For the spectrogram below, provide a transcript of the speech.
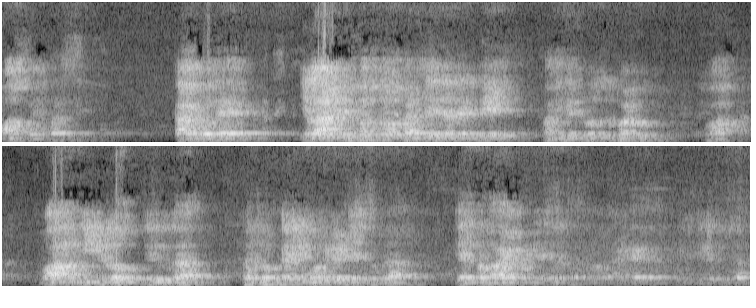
మోసపోయిన పరిస్థితి. కాకపోతే ఇలాంటి విపత్తులో పనిచేయాలంటే పదిహేను రోజుల పాటు వారు నీటిలో తెలుగుగా ప్రతి ఒక్కరిని మోటివేట్ చేస్తుందా ఎంత బాగా పనిచేశారు చంద్రబాబు నాయుడు గారు చూశారు.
